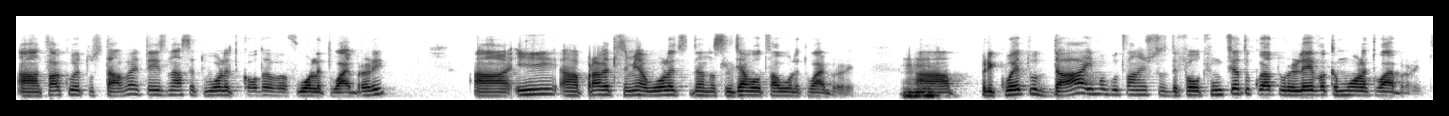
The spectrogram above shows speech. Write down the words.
а, това, което става е, те изнасят wallet кода в wallet library а, и а, правят самия wallet да наследява от това wallet library. Mm-hmm. А, при което да, има го това нещо с дефолт функцията, която релейва към wallet library.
